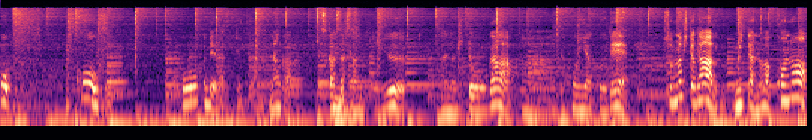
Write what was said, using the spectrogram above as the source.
こう甲府甲府寺っていうのかななんか司さんっていう、あの人があー翻訳でその人が見たのはこの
